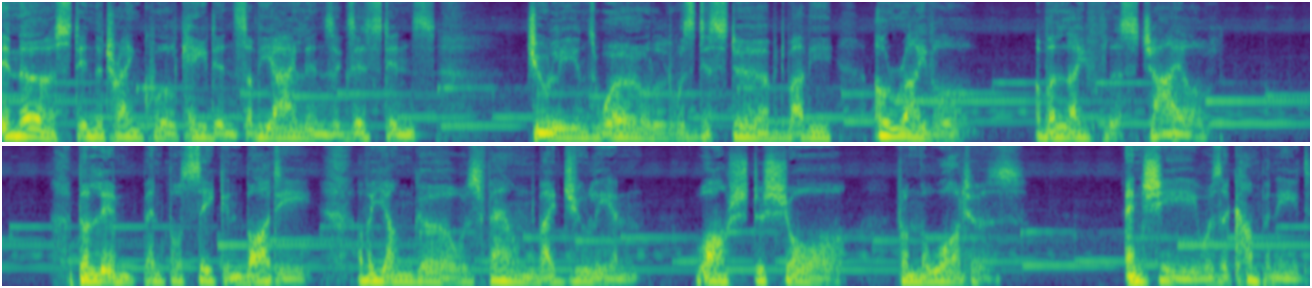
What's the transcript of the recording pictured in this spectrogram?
Immersed in the tranquil cadence of the island's existence, Julian's world was disturbed by the arrival of a lifeless child. The limp and forsaken body of a young girl was found by Julian, washed ashore from the waters, and she was accompanied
